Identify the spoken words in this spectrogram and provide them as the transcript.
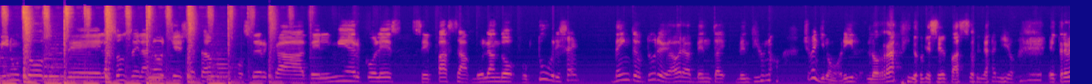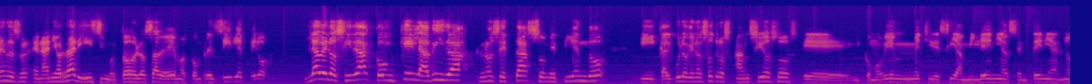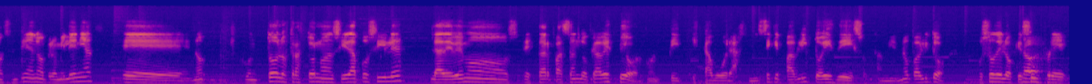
minutos de las 11 de la noche, ya estamos cerca del miércoles, se pasa volando octubre, ya 20 de octubre, ahora 21. Yo me quiero morir, lo rápido que se pasó el año. Es tremendo, es un, año rarísimo, todos lo sabemos, comprensible, pero la velocidad con que la vida nos está sometiendo y calculo que nosotros ansiosos, eh, y como bien Mechi decía, millennials, centennials, no, centennials no, pero millennials, eh, no, con todos los trastornos de ansiedad posibles, la debemos estar pasando cada vez peor con esta vorágine. Sé que Pablito es de esos también, ¿no, Pablito? Vos sos de los que sufre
